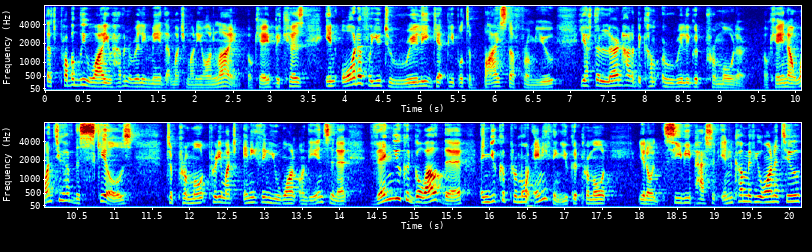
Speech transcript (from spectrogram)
that's probably why you haven't really made that much money online. Okay, because in order for you to really get people to buy stuff from you, you have to learn how to become a really good promoter. Okay, now once you have the skills, to promote pretty much anything you want on the internet, then you could go out there and you could promote anything. You could promote you know, CB passive income if you wanted to.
